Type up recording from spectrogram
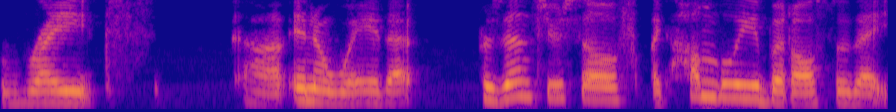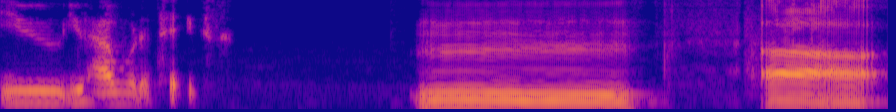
write uh, in a way that presents yourself like humbly, but also that you you have what it takes? Mm, uh,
